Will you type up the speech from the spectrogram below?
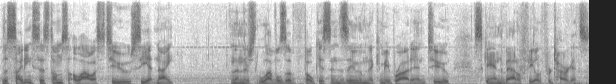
The sighting systems allow us to see at night. And then there's levels of focus and zoom that can be brought in to scan the battlefield for targets.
